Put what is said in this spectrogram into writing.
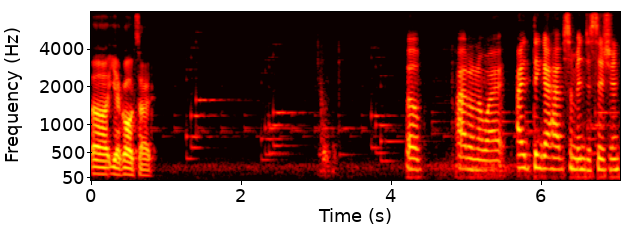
Uh, yeah, go outside. Oh, I don't know why. I think I have some indecision.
